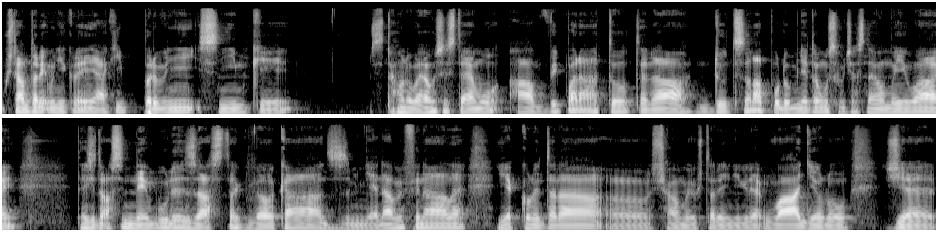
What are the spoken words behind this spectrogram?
už nám tady unikly nějaký první snímky z toho nového systému a vypadá to teda docela podobně tomu současnému MIUI, takže to asi nebude zas tak velká změna ve finále, jakkoliv teda uh, Xiaomi už tady někde uvádělo, že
